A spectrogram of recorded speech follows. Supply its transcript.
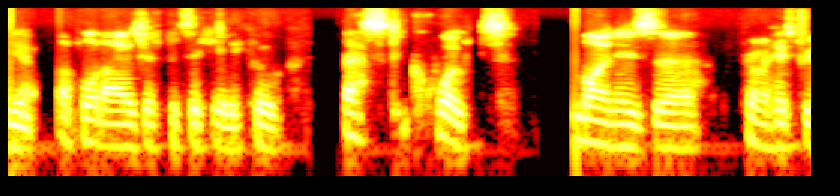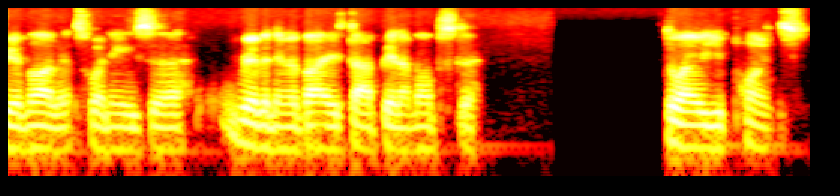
Yeah. I thought that was just particularly cool. Best quote. Mine is uh, from A History of Violence when he's uh, ribbing him about his dad being a mobster. Do I owe you points?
